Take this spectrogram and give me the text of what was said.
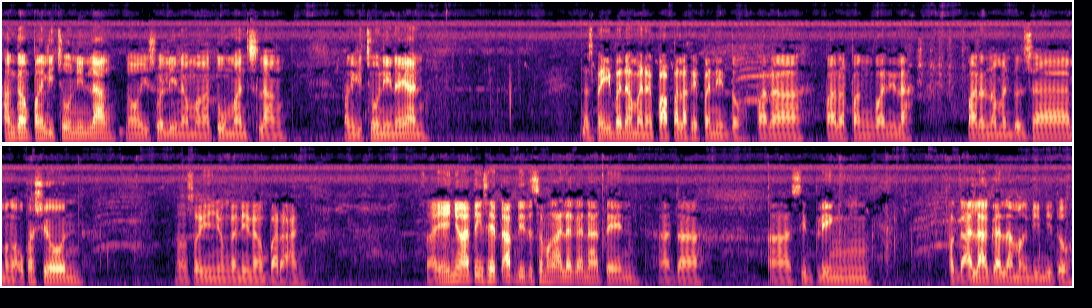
hanggang panglitsunin lang, no? Usually ng mga 2 months lang panglitsunin na 'yan. Tapos may iba naman nagpapalaki pa nito para para pang kuha nila para naman doon sa mga okasyon. No, so yun yung kanilang paraan. So ayan yung ating setup dito sa mga alaga natin at ah, ah, simpleng pag-aalaga lamang din ito.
